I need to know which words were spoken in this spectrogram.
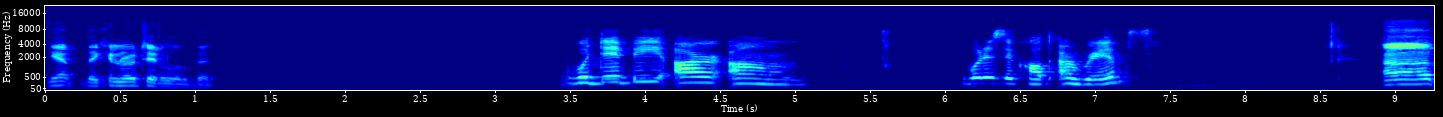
Yep, they can rotate a little bit. Would it be our um what is it called? Our ribs? Uh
